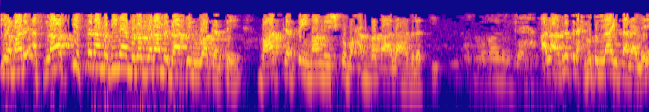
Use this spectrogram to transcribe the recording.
کہ ہمارے اسلاف کس طرح مدینہ منورہ میں داخل ہوا کرتے بات کرتے امام عشق و محبت اعلیٰ حضرت کی۔ اعلیٰ حضرت رحمۃ اللہ تعالی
